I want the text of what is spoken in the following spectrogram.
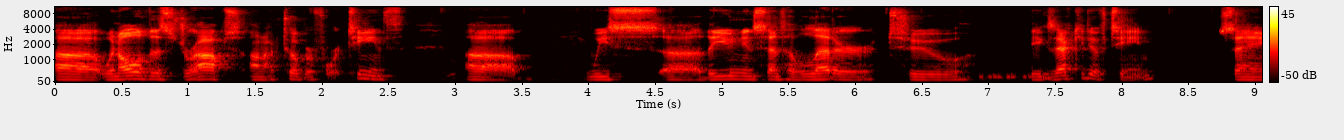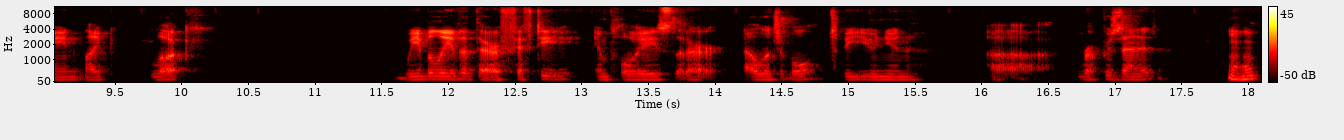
uh, when all of this dropped on October 14th, uh, we uh, the union sent a letter to the executive team saying like, look, we believe that there are 50 employees that are eligible to be union uh, represented, Mhm.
